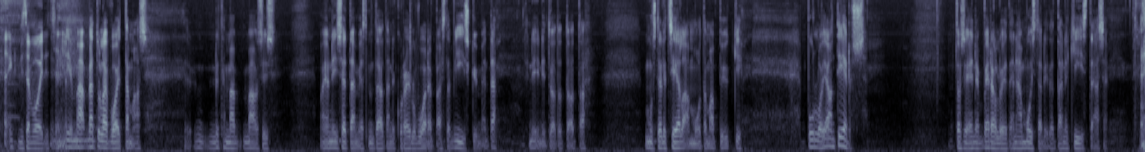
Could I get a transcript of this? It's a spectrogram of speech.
niin sä voitit sen. Niin mä, mä tulen voittamaan se. Nythän mä, mä oon siis, mä oon niin setämies, että mä täytän niin reilu vuoden päästä 50. niin, niin tuota, tuota, muistelin, että siellä on muutama pyykki. Pulloja on tiedossa. Tosi ennen vedonlyöt enää muista niitä tai ne kiistää sen.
